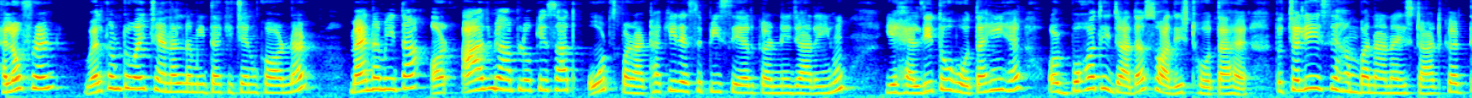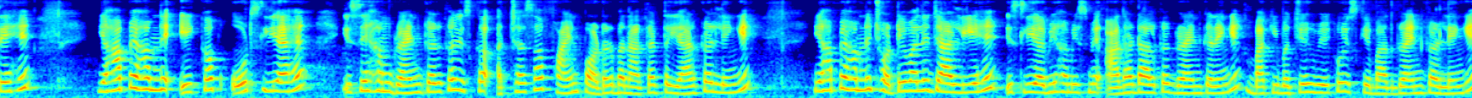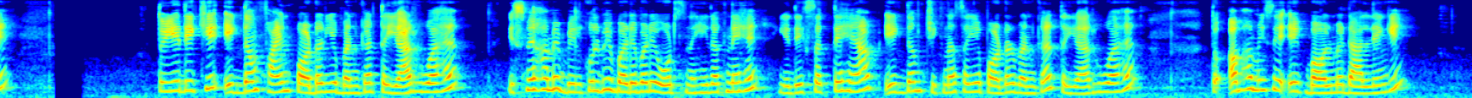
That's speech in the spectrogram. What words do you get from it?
Hello friend, welcome to my channel Namita kitchen corner. मैं नमिता और आज मैं आप लोग के साथ ओट्स पराठा की रेसिपी शेयर करने जा रही हूँ। ये हेल्दी तो होता ही है और बहुत ही ज़्यादा स्वादिष्ट होता है। तो चलिए इसे हम बनाना स्टार्ट करते हैं। यहाँ पे हमने एक कप ओट्स लिया है। इसे हम ग्राइंड कर कर इसका अच्छा सा फाइन पाउडर बनाकर तैयार कर लेंगे। यहाँ पे हमने छोटे वाले जार लिए हैं, इसलिए अभी हम इसमें आधा डालकर ग्राइंड करेंगे। बाकी बचे हुए को इसके बाद ग्राइंड कर लेंगे। तो ये देखिए, एकदम फाइन पाउडर ये बनकर तैयार हुआ है। इसमें हमें बिल्कुल भी बड़े बड़े ओट्स नहीं रखने हैं। ये देख सकते हैं आप, एकदम चिकना सा ये पाउडर बनकर तैयार हुआ है। तो अब हम इसे एक बाउल में डाल लेंगे,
